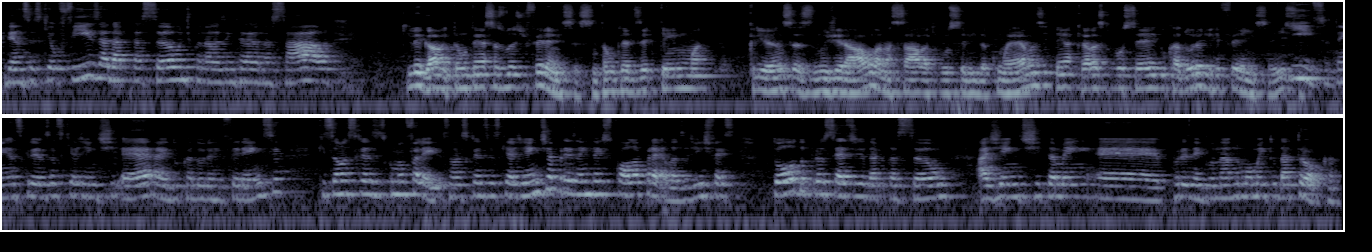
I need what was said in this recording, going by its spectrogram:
crianças que eu fiz a adaptação de quando elas entraram na sala. Que legal, então tem essas duas diferenças. Então quer dizer que tem uma crianças no geral lá na sala que você lida com elas e tem aquelas que você é educadora de referência, é isso? Isso, tem as crianças que a gente é a educadora referência, que são as crianças, como eu falei, são as crianças que a gente apresenta a escola para elas. A gente faz todo o processo de adaptação, a gente também, é, por exemplo, na- no momento da troca,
